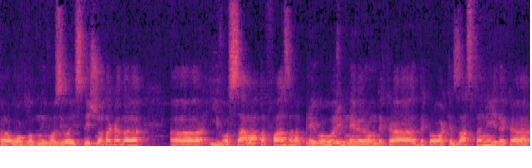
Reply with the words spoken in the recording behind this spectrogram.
оклопни возила и слично, така да и во самата фаза на преговори не верувам дека дека ова ќе застане и дека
